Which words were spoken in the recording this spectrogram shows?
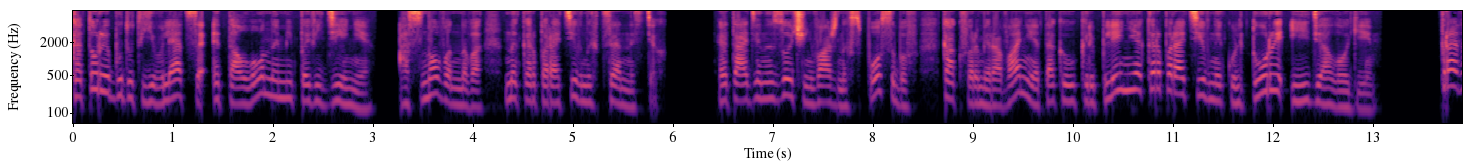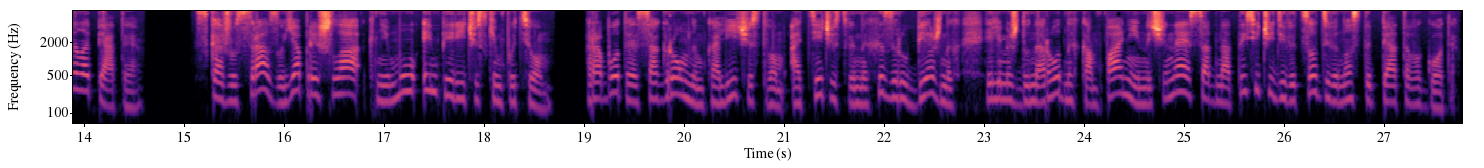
которые будут являться эталонами поведения, основанного на корпоративных ценностях. Это один из очень важных способов как формирования, так и укрепления корпоративной культуры и идеологии. Правило пятое. Скажу сразу, я пришла к нему эмпирическим путем, работая с огромным количеством отечественных и зарубежных или международных компаний, начиная с 1995 года.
